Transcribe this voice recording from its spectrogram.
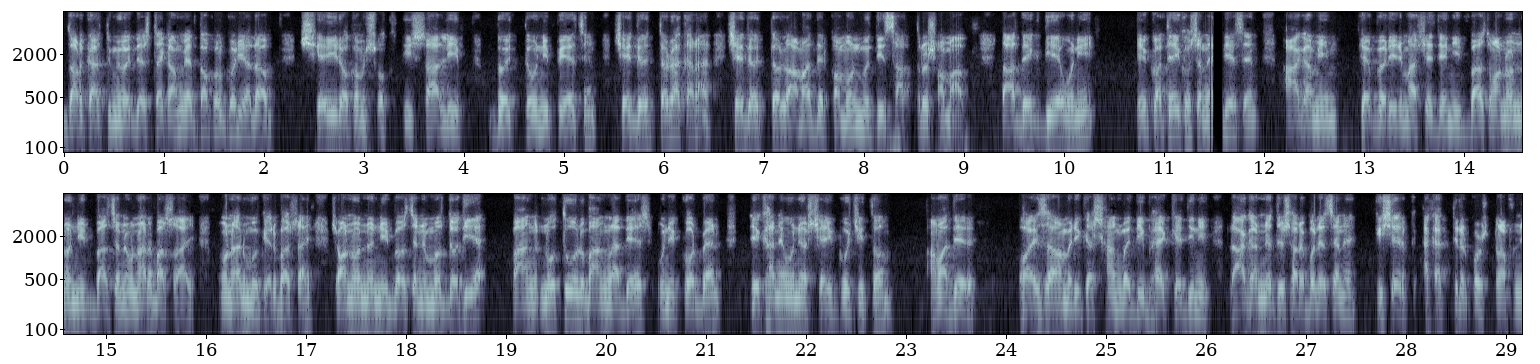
দরকার, তুমি ওই দেশটাকে আমাকে দখল করিয়া দাও। সেই রকম শক্তিশালী দৈত্য উনি পেয়েছেন। সেই দৈত্যরা কারা? সেই দৈত্য হলো আমাদের কমলমতি ছাত্র সমাজ। তাদের দিয়ে উনি এ কথাই ঘোষণা দিয়েছেন। আগামী ফেব্রুয়ারির মাসে যে নির্বাচন, অনন্য নির্বাচনে ওনার বাসায়, ওনার মুখের বাসায় অনন্য নির্বাচনের মধ্য দিয়ে নতুন বাংলাদেশ উনি করবেন, যেখানে উনি সেই ঘোষিত আমাদের ভয়েস অফ আমেরিকার সাংবাদিক ভাইকে যিনি রাগান্বিত স্বরে বলেছেন কিসের একাত্তরের প্রশ্ন আপনি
